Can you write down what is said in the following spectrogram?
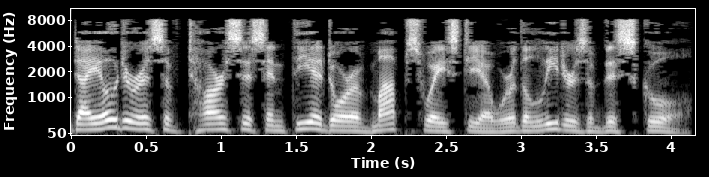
Diodorus of Tarsus and Theodore of Mopsuestia were the leaders of this school.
